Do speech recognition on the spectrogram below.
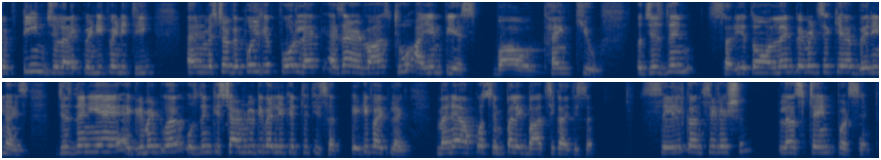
15 July 2023 and mister Vipul के 4 lakh as an advance through IMPS wow thank you तो जिस दिन, सर, ये तो ऑनलाइन पेमेंट से किया है वेरी नाइस जिस दिन ये एग्रीमेंट हुआ, उस दिन की स्टैम्प ड्यूटी वैल्यू कितनी थी, सर? 85 लाख मैंने आपको सिंपल एक बात सिखाई थी, sir. Sale consideration plus 10%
